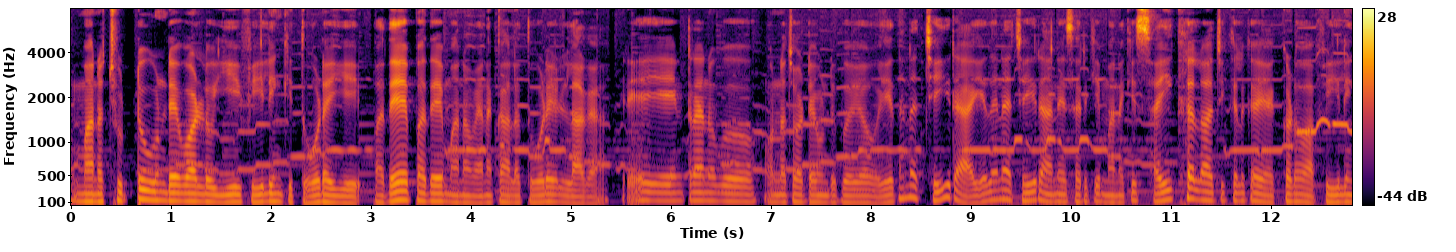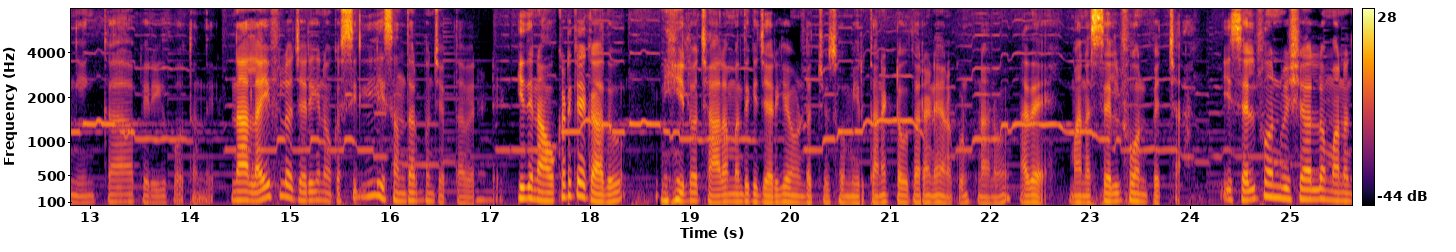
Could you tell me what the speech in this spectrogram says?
మన చుట్టూ ఉండేవాళ్ళు ఈ ఫీలింగ్కి తోడయ్యి పదే పదే మన వెనకాల తోడేళ్ళలాగా ఏ ఏంట్రా నువ్వు? ఉన్న చోటే ఉండిపోయావు. ఏదైనా చెయ్యరా ఏదైనా చెయ్యరా అనేసరికి మనకి సైకలాజికల్గా ఎక్కడో ఆ ఫీలింగ్ ఇంకా పెరిగిపోతుంది. నా లైఫ్లో జరిగిన ఒక సిల్లీ సందర్భం చెప్తా వినండి. ఇది నా ఒకటికే కాదు మీలో చాలామందికి జరిగే ఉండొచ్చు. సో మీరు కనెక్ట్ అవుతారని అనుకుంటున్నాను. అదే మన సెల్ ఫోన్ పిచ్చ. ఈ సెల్ ఫోన్ విషయాల్లో మనం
